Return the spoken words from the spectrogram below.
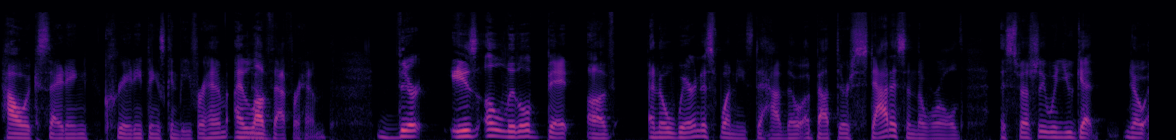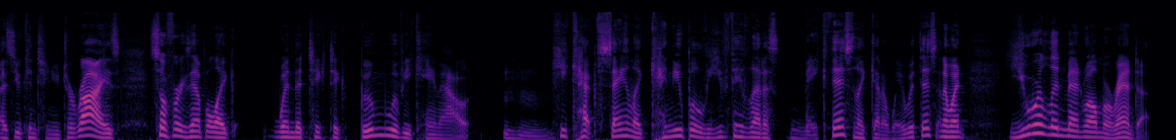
how exciting creating things can be for him. I love that for him. There is a little bit of an awareness one needs to have though about their status in the world, especially when you get you know as you continue to rise. So for example, like when the Tick Tick Boom movie came out, Mm-hmm. he kept saying like, "Can you believe they let us make this and like get away with this?" And I went, "You are Lin Manuel Miranda.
